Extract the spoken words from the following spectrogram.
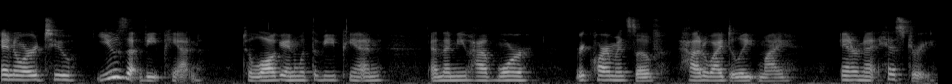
in order to use that VPN, to log in with the VPN, and then you have more requirements of how do I delete my internet history.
